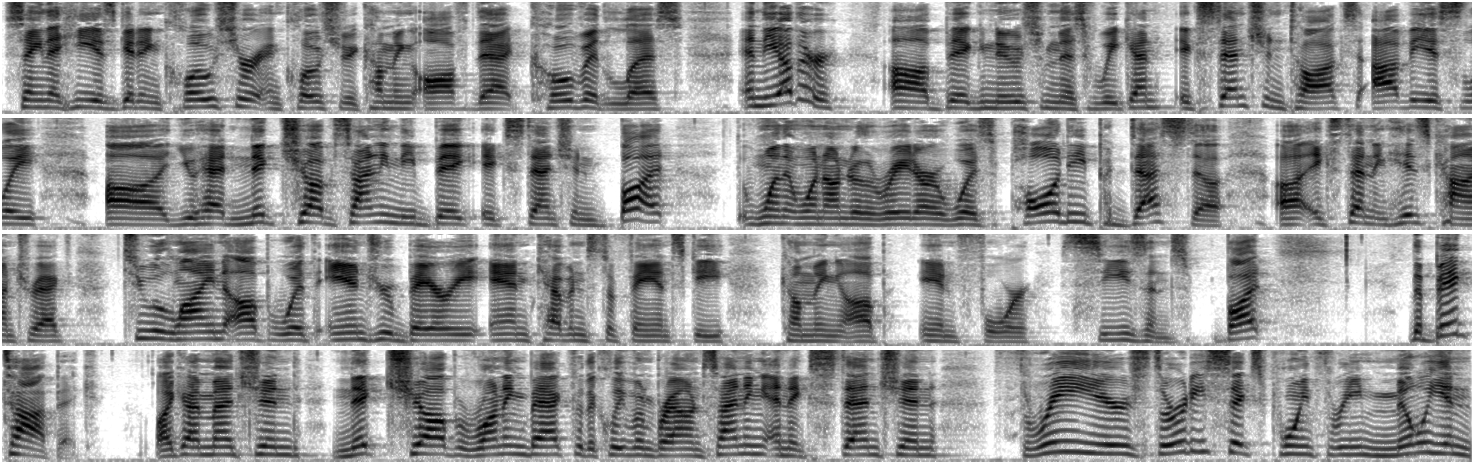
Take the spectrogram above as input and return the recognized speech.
saying that he is getting closer and closer to coming off that COVID list. And the other uh, big news from this weekend extension talks. Obviously, uh, you had Nick Chubb signing the big extension, but one that went under the radar was Paul DePodesta uh, extending his contract to line up with Andrew Berry and Kevin Stefanski coming up in four seasons. But the big topic like I mentioned, Nick Chubb, running back for the Cleveland Browns, signing an extension. Three years, $36.3 million,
